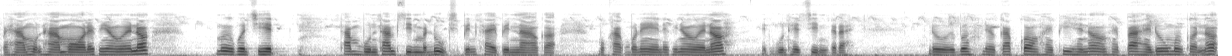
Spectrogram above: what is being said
ไปหาหมุดหาหมอได้พี่น้องเอ้ยเนาะมือเพิ่นสิเฮ็ดทำบุญทำศีลบรรลุสิเป็นไข่เป็นนาวก็บ่คักบ่แน่ได้พี่น้องเอ้ยเนาะเฮ็ดบุญเฮ็ดศีลก็ได้ โดยเบิ่งเดี๋ยวกลับกล้องให้พี่ให้น้องให้ป้าให้ลุงเบิ่งก่อนเนาะ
